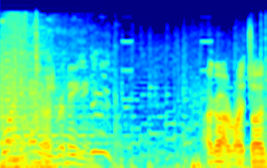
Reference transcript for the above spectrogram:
One enemy remaining. I got right side.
